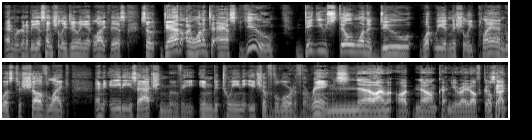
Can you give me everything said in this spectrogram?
and we're going to be essentially doing it like this. So, Dad, I wanted to ask you did you still want to do what we initially planned was to shove like an 80s action movie in between each of the Lord of the Rings? No, I'm uh, no, I'm cutting you right off because Okay,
